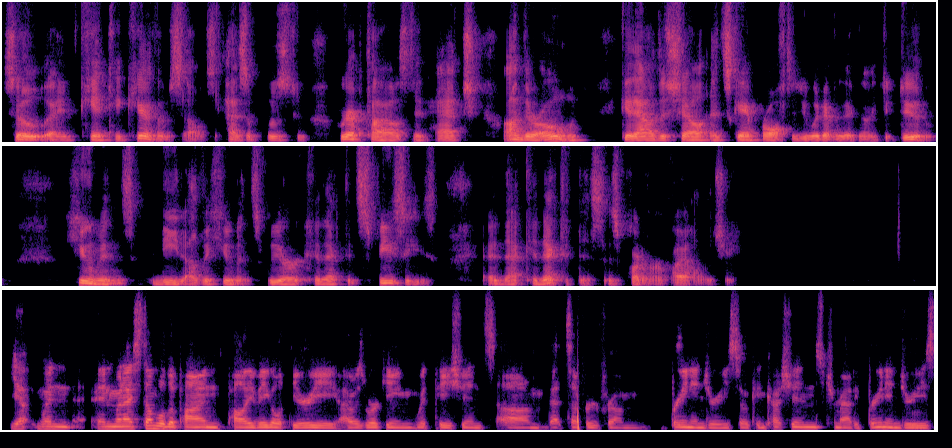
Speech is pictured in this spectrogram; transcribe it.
So and can't take care of themselves, as opposed to reptiles that hatch on their own, get out of the shell and scamper off to do whatever they're going to do. Humans need other humans. We are a connected species, and that connectedness is part of our biology. Yeah, when and when I stumbled upon polyvagal theory, I was working with patients um, that suffered from brain injuries, so concussions, traumatic brain injuries.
